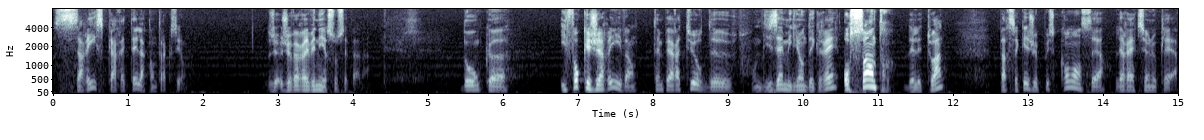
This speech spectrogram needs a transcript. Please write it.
ça risque d'arrêter la contraction. Je, vais revenir sur ce point-là. Donc, euh, il faut que j'arrive une température de, on disait, millions de degrés au centre de l'étoile parce que je puisse commencer les réactions nucléaires.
